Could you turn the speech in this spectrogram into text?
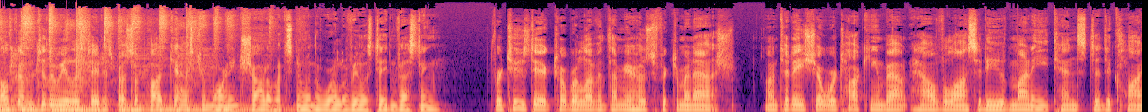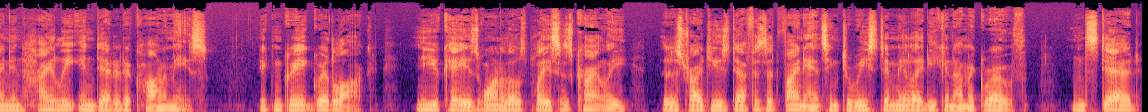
Welcome to the Real Estate Espresso Podcast, your morning shot of what's new in the world of real estate investing. For Tuesday, October 11th, I'm your host, Victor Menasce. On today's show, we're talking about how velocity of money tends to decline in highly indebted economies. It can create gridlock. The UK is one of those places currently that has tried to use deficit financing to re-stimulate economic growth. Instead,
